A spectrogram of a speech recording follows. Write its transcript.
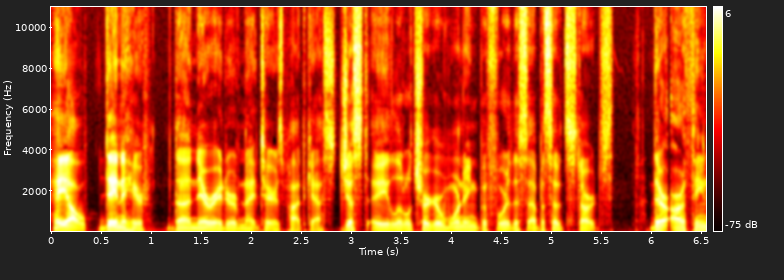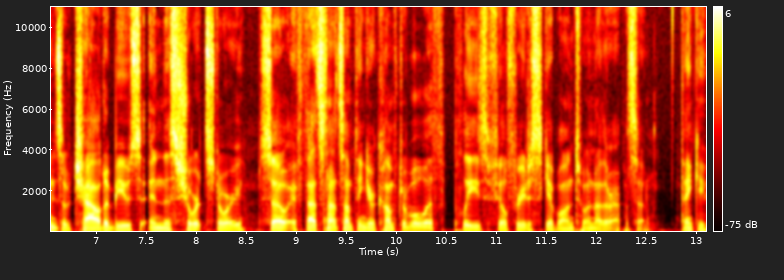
Hey, y'all. Dana here, the narrator of Night Terrors podcast. Just a little trigger warning before this episode starts. There are themes of child abuse in this short story, so if that's not something you're comfortable with, please feel free to skip on to another episode. Thank you.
